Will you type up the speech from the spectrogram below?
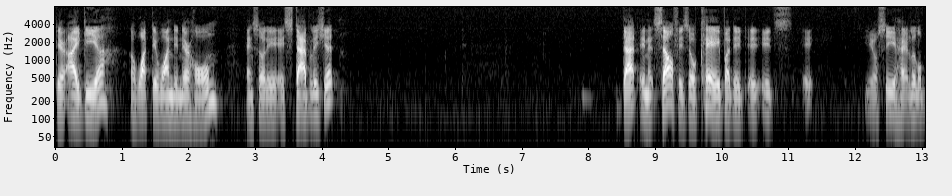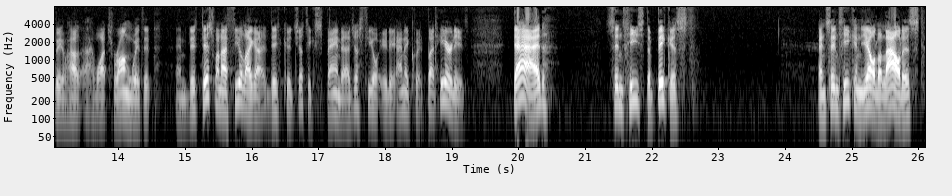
their idea of what they want in their home, and so they establish it. That in itself is okay, but it, it, it's it, you'll see a little bit how, what's wrong with it. And this, this one, I feel like I this could just expand it. I just feel inadequate. But here it is. Dad, since he's the biggest, and since he can yell the loudest,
